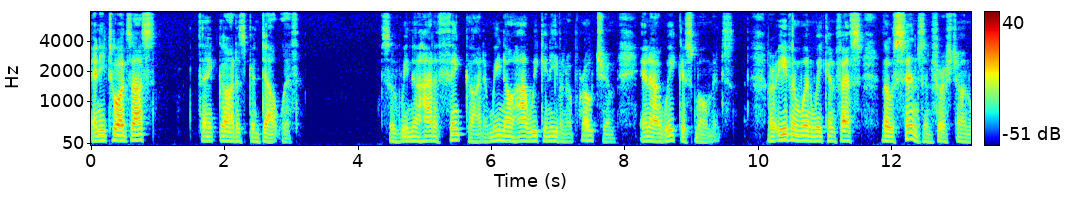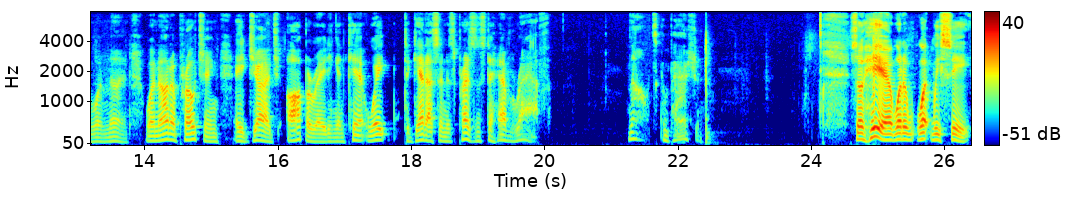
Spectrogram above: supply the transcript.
Any towards us, thank God, has been dealt with. So we know how to think God and we know how we can even approach Him in our weakest moments. Or even when we confess those sins in 1 John 1 9. We're not approaching a judge operating and can't wait to get us in His presence to have wrath. No, it's compassion. So here, what, what we see,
